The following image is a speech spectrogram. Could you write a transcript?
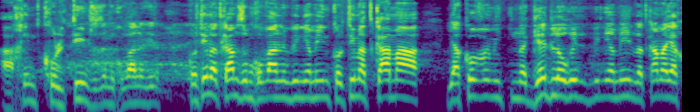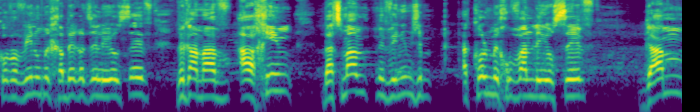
האחים קולטים שזה מכוון לבנימין, קולטים עד כמה זה מכוון לבנימין, קולטים עד כמה יעקב מתנגד להוריד את בנימין, ועד כמה יעקב אבינו מחבר את זה ליוסף, וגם האחים בעצמם מבינים שהכל מכוון ליוסף, גם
